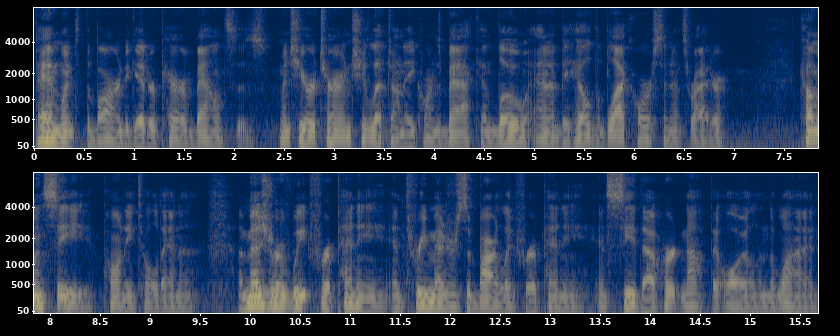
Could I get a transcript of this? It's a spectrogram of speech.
Pam went to the barn to get her pair of balances. When she returned, she leapt on Acorn's back, and lo, Anna beheld the black horse and its rider. Come and see, Pawnee told Anna. A measure of wheat for a penny, and three measures of barley for a penny, and see thou hurt not the oil and the wine.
